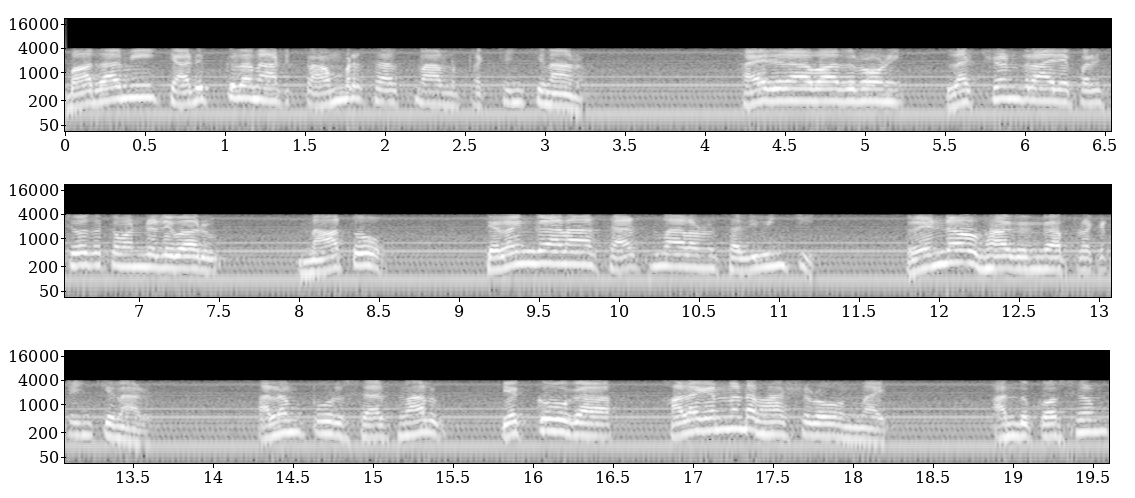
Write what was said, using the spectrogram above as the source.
బాదామి చాడుక్కుల నాటి తామ్ర శాసనాలను ప్రకటించినాను. హైదరాబాదులోని లక్ష్మణ్ రాజ పరిశోధక మండలి వారు నాతో తెలంగాణ శాసనాలను చదివించి రెండవ భాగంగా ప్రకటించినారు. అలంపూర్ శాసనాలు ఎక్కువగా హలగన్నడ భాషలో ఉన్నాయి. అందుకోసం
